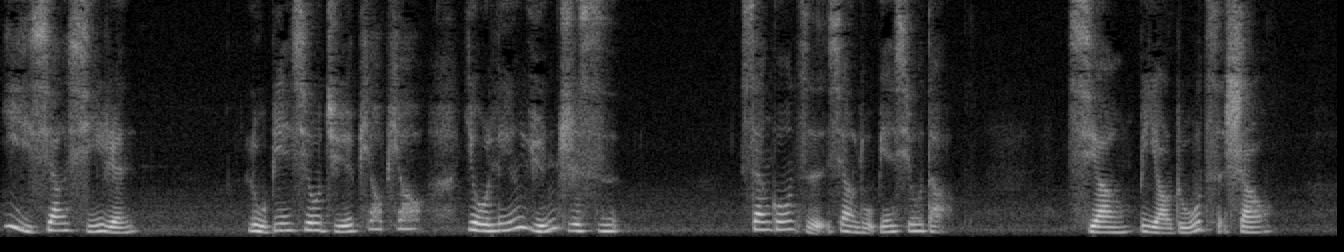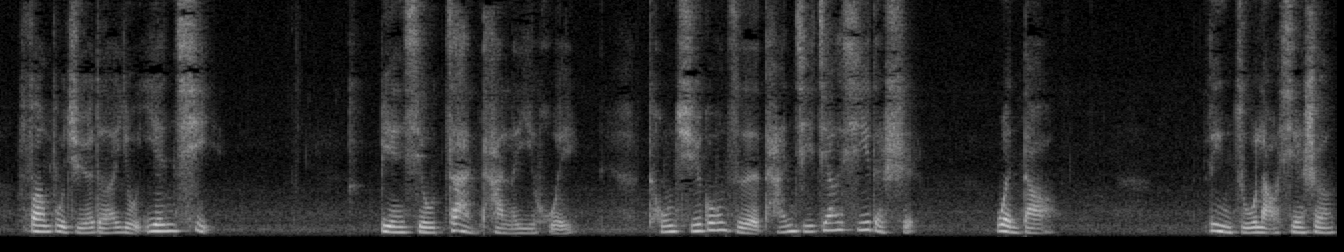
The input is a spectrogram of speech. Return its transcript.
异香袭人。鲁边修觉飘飘，有凌云之思。三公子向鲁边修道：“香必要如此烧。”方不觉得有烟气。边修赞叹了一回，同瞿公子谈及江西的事，问道：“令祖老先生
